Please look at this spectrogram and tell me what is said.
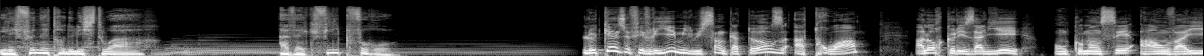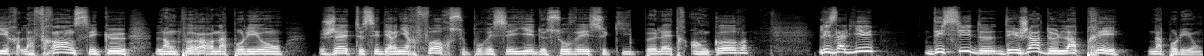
Les fenêtres de l'histoire avec Philippe Foreau. Le 15 février 1814, à Troyes, alors que les Alliés ont commencé à envahir la France et que l'empereur Napoléon jette ses dernières forces pour essayer de sauver ce qui peut l'être encore, les Alliés décident déjà de l'après-Napoléon.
